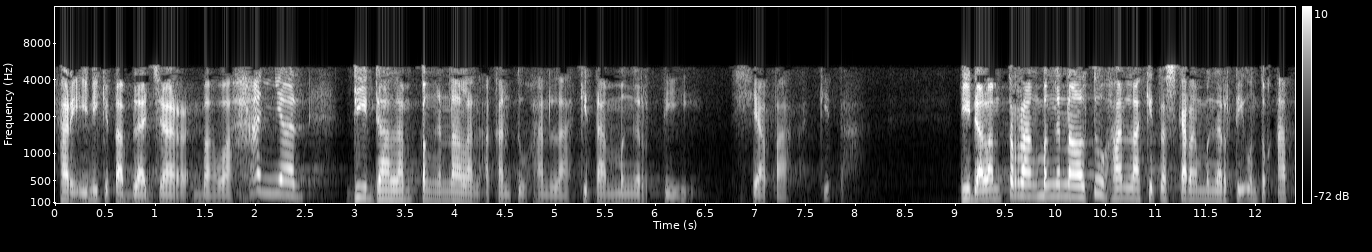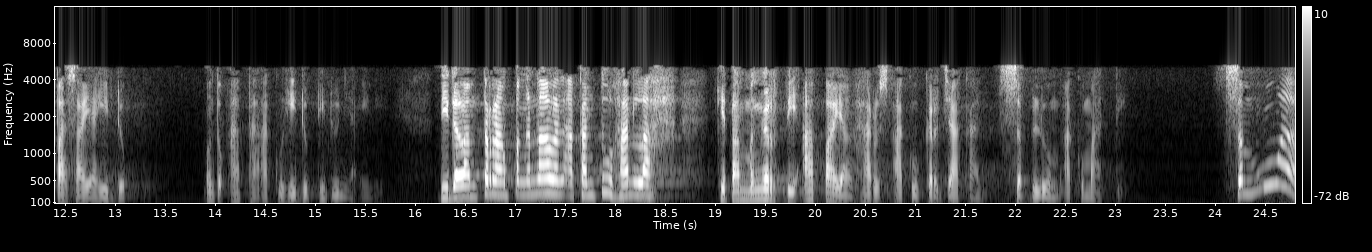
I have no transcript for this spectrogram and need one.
hari ini kita belajar bahwa hanya di dalam pengenalan akan Tuhanlah kita mengerti siapa kita. Di dalam terang mengenal Tuhanlah kita sekarang mengerti untuk apa saya hidup. Untuk apa aku hidup di dunia ini. Di dalam terang pengenalan akan Tuhanlah kita mengerti apa yang harus aku kerjakan sebelum aku mati. Semua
